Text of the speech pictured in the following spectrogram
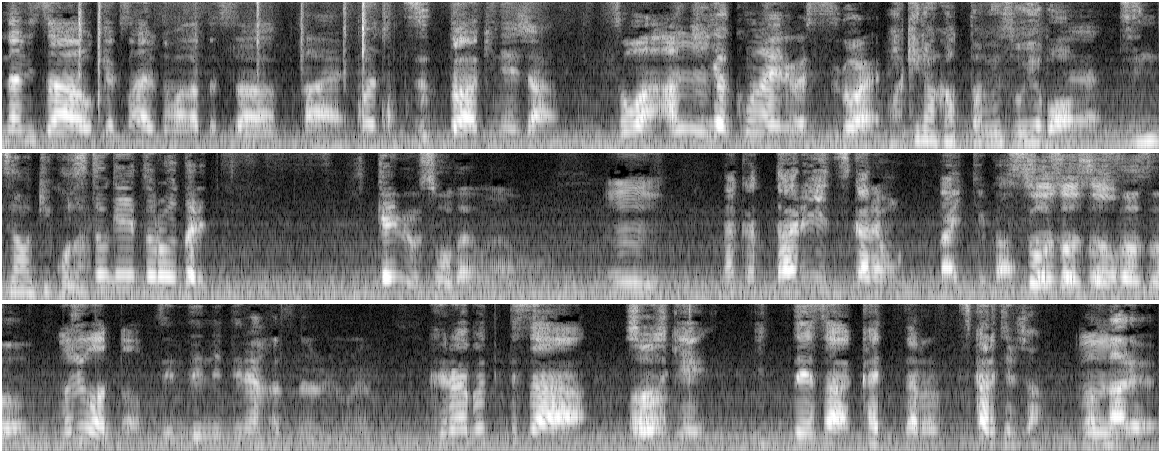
なにさ、お客さん入ると思わなかったしさ、はい。マジずっと飽きねえじゃん。そうは、秋が来ないのがすごい。飽きなかったね、そういえば。ね全然飽きこないイス。トゲートロータリーって、一回目もそうだようん。なんか、だりー疲れもないっていうかな。、そうそうそうそうそ面白かった。う。全然寝てないはずなのに、クラブってさ、正直、行ってさ、帰ったら疲れてるじゃん。わかる。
